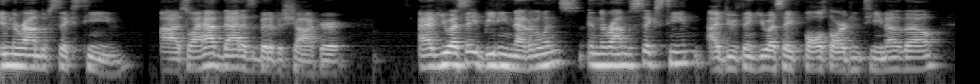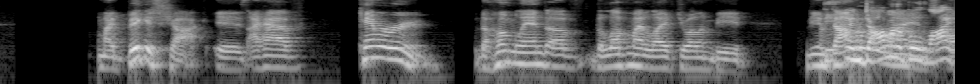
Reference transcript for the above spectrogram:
in the round of 16. Uh, so I have that as a bit of a shocker. I have USA beating Netherlands in the round of 16. I do think USA falls to Argentina, though. My biggest shock is I have Cameroon, the homeland of the love of my life, Joel Embiid, The The Indomitable, Indomitable Lions, Lions.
